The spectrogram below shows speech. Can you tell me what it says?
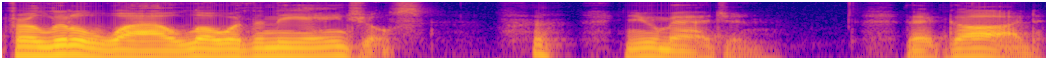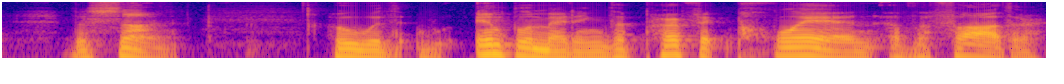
for a little while lower than the angels. You imagine that God, the Son, who was implementing the perfect plan of the Father,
